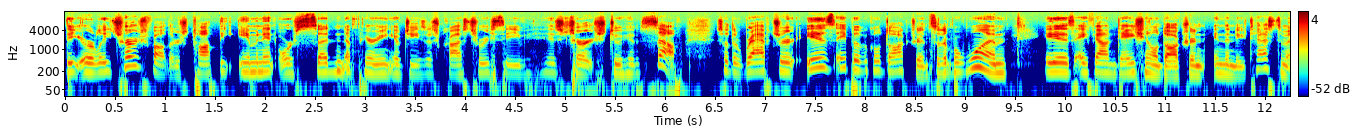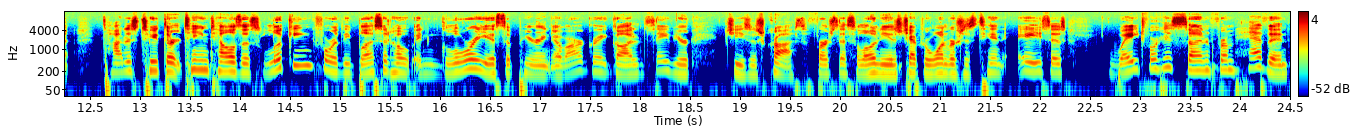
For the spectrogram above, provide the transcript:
The early church fathers taught the imminent or sudden appearing of Jesus Christ to receive his church to himself. So the rapture is a biblical doctrine. So number 1, it is a foundational doctrine in the New Testament. Titus 2:13 tells us looking for the blessed hope and glorious appearing of our great God and Savior Jesus Christ. 1 Thessalonians chapter 1 verses 10a says Wait for his Son from heaven,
